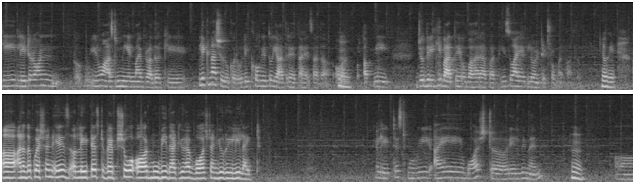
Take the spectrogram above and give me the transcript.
he later on you know asked me and my brother के लिखना शुरू करो लिखोगे तो याद रहता है ज़्यादा और hmm. अपनी जो दिल की बातें वो बाहर आ पाती हैं so I learn it from my father okay another question is latest web show और movie that you have watched and you really liked latest movie I watched uh, Railway Men Hmm. uh,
